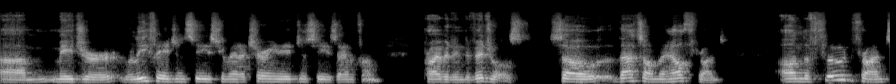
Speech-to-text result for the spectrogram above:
um, major relief agencies, humanitarian agencies, and from private individuals. So that's on the health front. On the food front,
